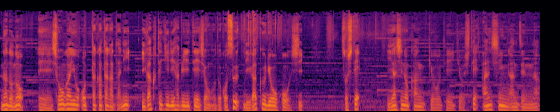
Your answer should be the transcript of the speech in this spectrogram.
などのえー、障害を負った方々に医学的リハビリテーションを施す理学療法士。そして癒しの環境を提供して安心安全な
